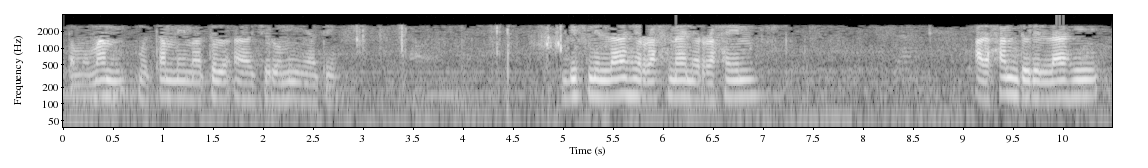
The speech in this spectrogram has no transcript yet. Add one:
Atau mutammimatul ajurumiyati. Bismillahirrahmanirrahim. Alhamdulillahi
